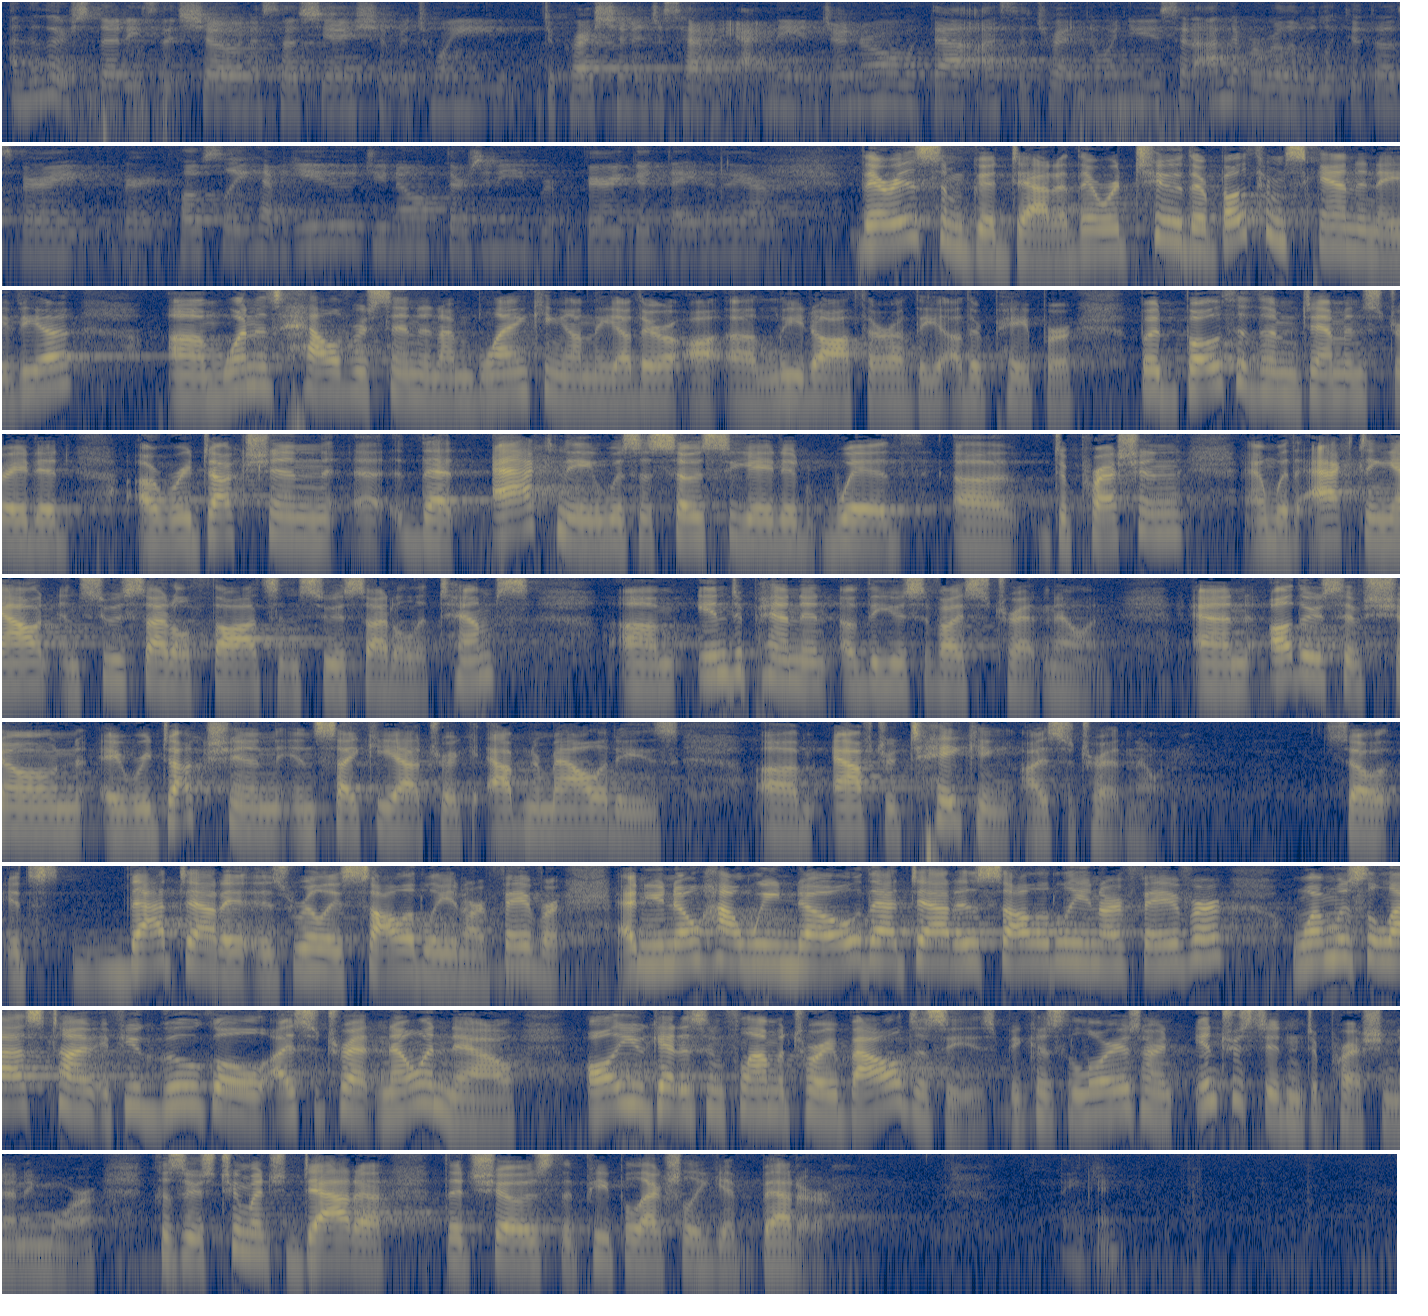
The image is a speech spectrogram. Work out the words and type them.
I know studies that show an association between depression and just having acne in general with that isotretinoin use, and I never really looked at those very, very closely. Have you? Do you know if there's any very good data there? There is some good data. There were two. They're both from Scandinavia. Um, one is Halvorsen, and I'm blanking on the other uh, uh, lead author of the other paper. But both of them demonstrated a reduction uh, that acne was associated with uh, depression and with acting out and suicidal thoughts and suicidal attempts, um, independent of the use of isotretinoin. And others have shown a reduction in psychiatric abnormalities um, after taking isotretinoin. So it's that data is really solidly in our favor. And you know how we know that data is solidly in our favor? When was the last time, if you Google isotretinoin now, all you get is inflammatory bowel disease because the lawyers aren't interested in depression anymore because there's too much data that shows that people actually get better. Thank you.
